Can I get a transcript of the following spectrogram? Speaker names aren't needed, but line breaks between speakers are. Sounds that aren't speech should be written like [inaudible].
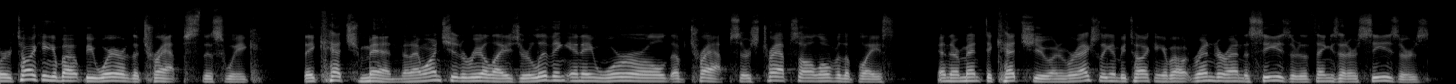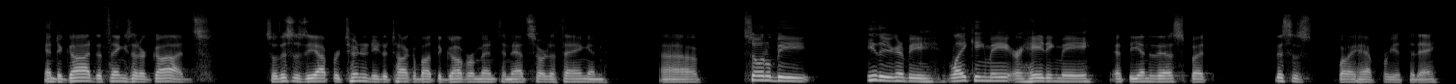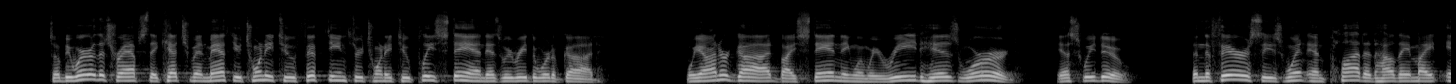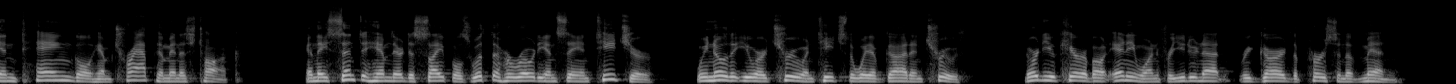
We're talking about beware of the traps this week. They catch men. And I want you to realize you're living in a world of traps. There's traps all over the place, and they're meant to catch you. And we're actually going to be talking about render unto Caesar the things that are Caesar's, and to God the things that are God's. So this is the opportunity to talk about the government and that sort of thing. And uh, so it'll be either you're going to be liking me or hating me at the end of this, but this is what I have for you today. So beware of the traps they catch men. Matthew 22, 15 through 22. Please stand as we read the Word of God. We honor God by standing when we read His Word. Yes, we do. Then the Pharisees went and plotted how they might entangle him, trap him in his talk. And they sent to him their disciples with the Herodians, saying, Teacher, we know that you are true and teach the way of God in truth, nor do you care about anyone, for you do not regard the person of men.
